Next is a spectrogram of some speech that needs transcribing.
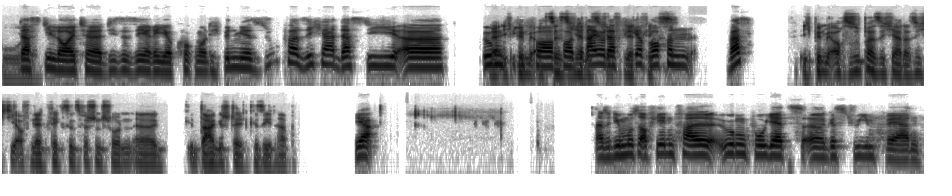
Cool. dass die Leute diese Serie gucken. Und ich bin mir super sicher, dass die äh, irgendwie auch vor, vor sicher, drei oder vier Netflix- Wochen. Was? Ich bin mir auch super sicher, dass ich die auf Netflix inzwischen schon äh, dargestellt gesehen habe. Ja. Also die muss auf jeden Fall irgendwo jetzt äh, gestreamt werden.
